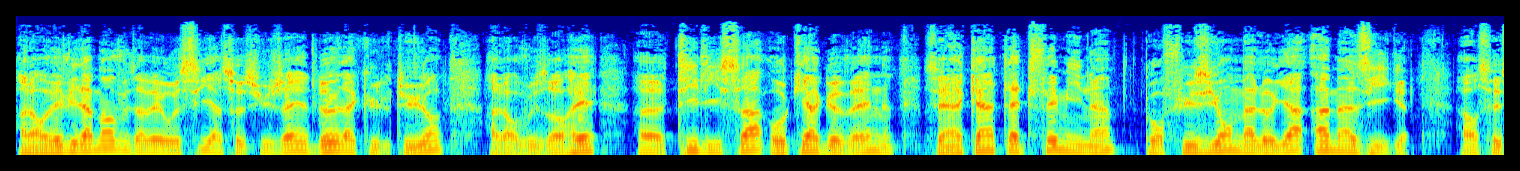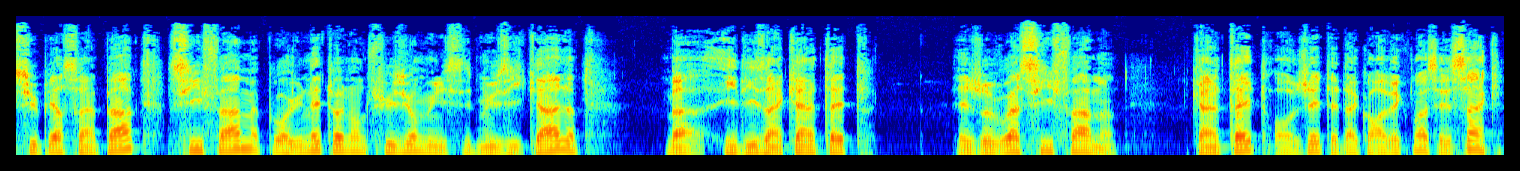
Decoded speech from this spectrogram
Alors évidemment, vous avez aussi à ce sujet de la culture. Alors vous aurez euh, Tilissa au Kerguven. C'est un quintet féminin pour fusion Maloya Amazigh. Alors c'est super sympa. Six femmes pour une étonnante fusion musicale. Bah, ils disent un quintet. Et je vois six femmes. Quintet, Roger, tu es d'accord avec moi, c'est cinq.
